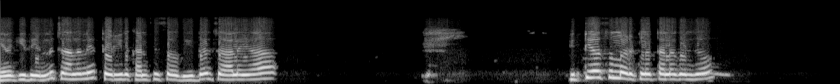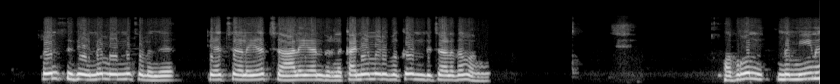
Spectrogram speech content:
எனக்கு இது என்ன சாலைனே தெரியல கன்ஃபியூஸ் ஆகுது. இதுதான் சாலையா? வித்தியாசமா இருக்குல்ல தலை கொஞ்சம். ஃப்ரெண்ட்ஸ் இது என்ன மென்னு சொல்லுங்க. பேச்சாலையா சாலையான்னு தெரியல. கன்னியாகுமரி பக்கம் இந்த சாலை தான் வரும். அப்புறம் இந்த மீன்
